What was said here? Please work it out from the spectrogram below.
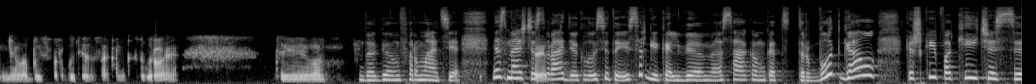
nelabai svarbu, tiesą sakant, kas groja. Tai va, daugiau informaciją. Nes mes čia su radio klausytojais irgi kalbėjome, sakom, kad turbūt gal kažkaip keičiasi,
